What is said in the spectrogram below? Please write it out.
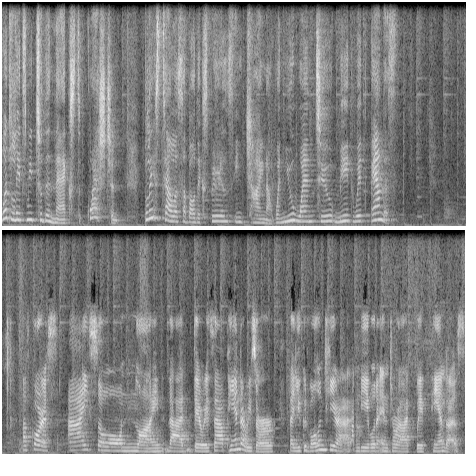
what leads me to the next question. Please tell us about the experience in China when you went to meet with pandas. Of course, I saw online that there is a panda reserve that you could volunteer at and be able to interact with pandas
